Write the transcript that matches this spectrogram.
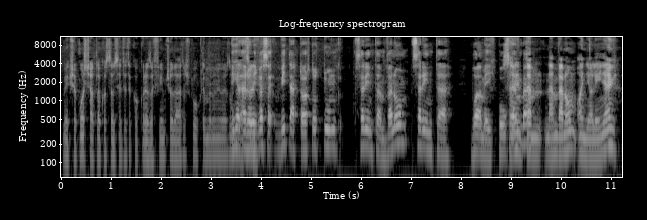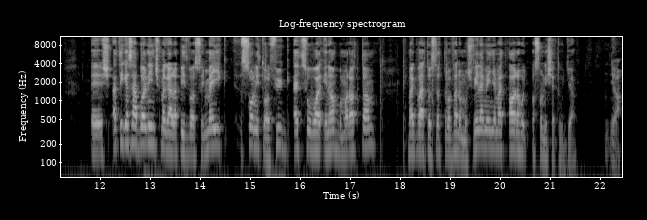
Még csak most csatlakoztam szerintetek, akkor ez a film csodálatos Pokémon univerzum. Igen, erről egy vesze- vitát tartottunk. Szerintem Venom, szerinte valamelyik pókember. Szerintem nem Venom, annyi a lényeg. És hát igazából nincs megállapítva az, hogy melyik Sony-tól függ, egy szóval én abban maradtam, megváltoztattam a Venomos véleményemet arra, hogy a Sony se tudja. Ja.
